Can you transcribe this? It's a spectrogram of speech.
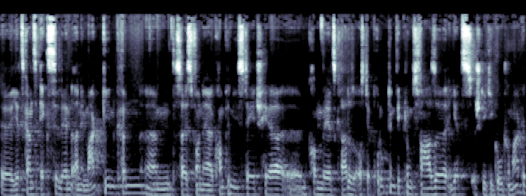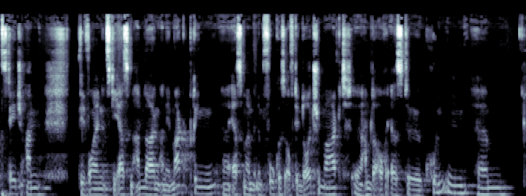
äh, jetzt ganz exzellent an den Markt gehen können. Ähm, das heißt, von der Company Stage her äh, kommen wir jetzt gerade so aus der Produktentwicklungsphase. Jetzt steht die Go-to-Market Stage an. Wir wollen jetzt die ersten Anlagen an den Markt bringen. Äh, erstmal mit einem Fokus auf den deutschen Markt, äh, haben da auch erste Kunden. Ähm, äh,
